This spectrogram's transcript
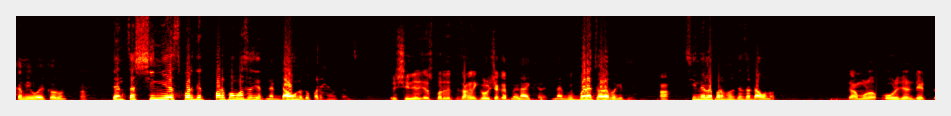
कमी वय करून हा. त्यांचा सिनियर स्पर्धेत परफॉर्मन्सच येत नाही. डाऊन होतो परफॉर्मन्स त्यांचा. सिनियरच्या स्पर्धेत ते चांगले खेळू शकत नाही. नाही खेळत. नाही मी बऱ्याच वेळा हा. बघितले सिनियरला परफॉर्मन्स त्यांचा डाऊन होतो. त्यामुळं ओरिजिनल डेट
